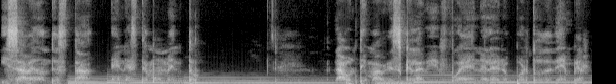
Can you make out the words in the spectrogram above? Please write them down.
¿Y sabe dónde está en este momento? La última vez que la vi fue en el aeropuerto de Denver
